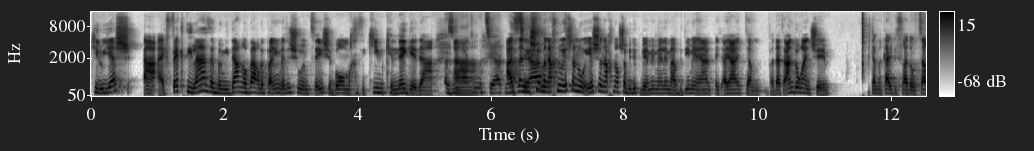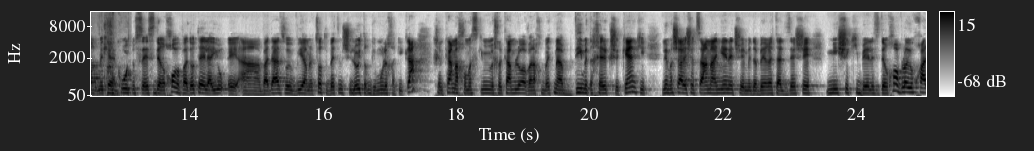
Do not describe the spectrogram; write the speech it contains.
כאילו יש, האפקט הילה הזה במידה רבה הרבה פעמים איזשהו אמצעי שבו מחזיקים כנגד ה... אז מה את מציעה? את מציעה? אז אני שוב, אנחנו, יש לנו, יש אנחנו עכשיו בדיוק בימים אלה מאבדים, היה, היה את ועדת אנדורן, ש... את המנכ"לית משרד האוצר, באמת כן. חקרו את נושא הסדר החוב, הוועדות האלה היו, אה, הוועדה הזו הביאה המלצות ובעצם שלא יתרגמו לחקיקה, חלקם אנחנו מסכימים וחלקם לא, אבל אנחנו באמת מאבדים את החלק שכן, כי למשל יש הצעה מעניינת שמדברת על זה שמי שקיבל הסדר חוב לא יוכל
